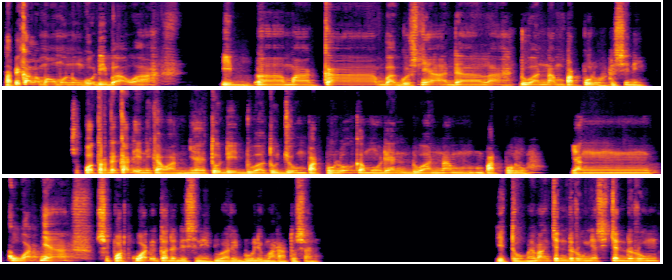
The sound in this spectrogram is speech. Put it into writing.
Tapi kalau mau menunggu di bawah, I, uh, maka bagusnya adalah 2640 di sini. Support terdekat ini kawan, yaitu di 2740 kemudian 2640. Yang kuatnya support kuat itu ada di sini 2500-an. Gitu. Memang cenderungnya sih cenderung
